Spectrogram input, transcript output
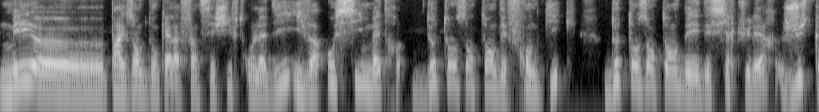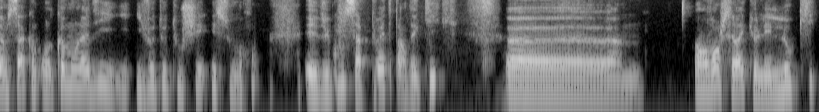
Mais euh, par exemple, donc à la fin de ses shifts, on l'a dit, il va aussi mettre de temps en temps des front kicks, de temps en temps des, circulaires, juste comme ça, comme on, comme on l'a dit, il, veut te toucher et souvent. Et du coup, ça peut être par des kicks. Euh, en revanche, c'est vrai que les low kicks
